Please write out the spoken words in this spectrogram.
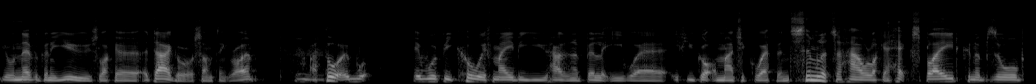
you're never going to use like a, a dagger or something, right? I Mm. thought it, w- it would be cool if maybe you had an ability where if you got a magic weapon, similar to how like a hex blade can absorb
